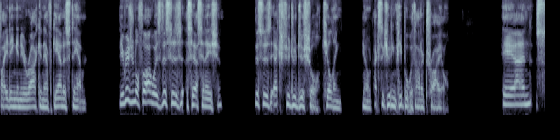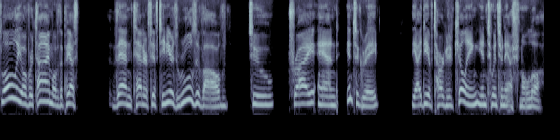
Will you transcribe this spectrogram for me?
fighting in Iraq and Afghanistan. The original thought was this is assassination. This is extrajudicial killing, you know, executing people without a trial. And slowly over time, over the past then 10 or 15 years, rules evolved to try and integrate the idea of targeted killing into international law.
